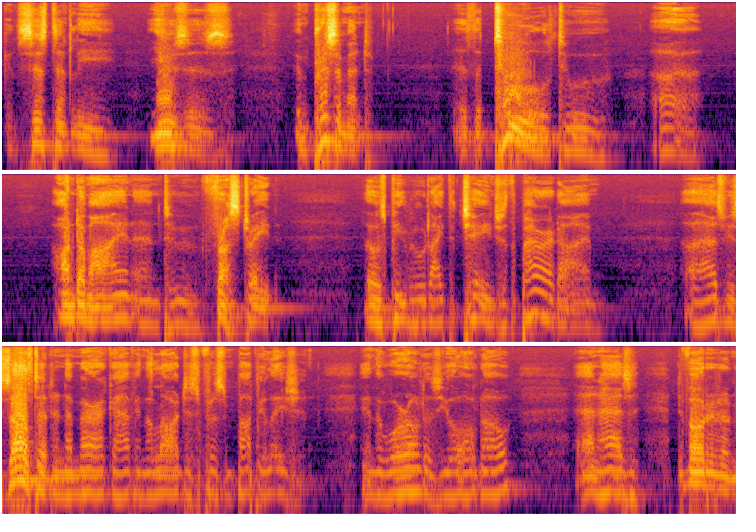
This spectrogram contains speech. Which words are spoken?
consistently uses imprisonment as a tool to uh, undermine and to frustrate those people who would like to change the paradigm uh, has resulted in America having the largest prison population in the world, as you all know, and has devoted an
